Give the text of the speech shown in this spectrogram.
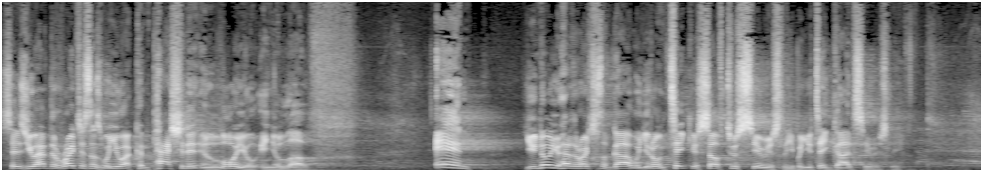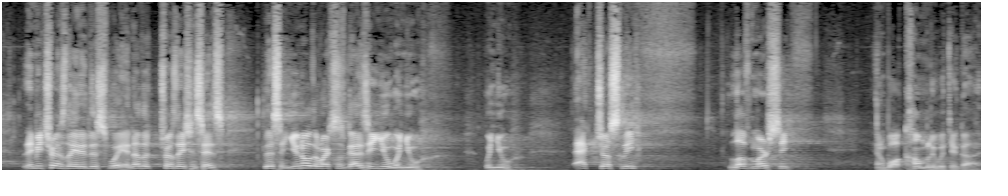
says you have the righteousness where you are compassionate and loyal in your love. And you know you have the righteousness of God where you don't take yourself too seriously, but you take God seriously. Let me translate it this way. Another translation says, listen, you know the righteousness of God is in you when you when you act justly, love mercy, and walk humbly with your God.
